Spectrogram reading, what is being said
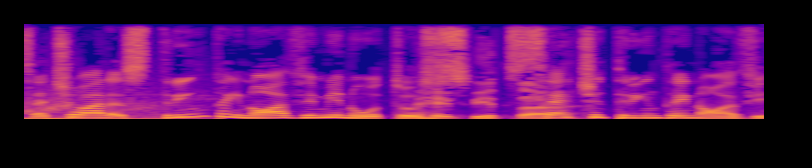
7 horas 39 minutos. Repita. 7h39.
